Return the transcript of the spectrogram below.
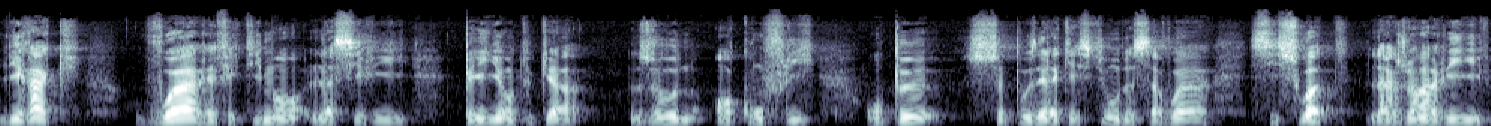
l'Irak, voire effectivement la Syrie, pays en tout cas zone en conflit, on peut se poser la question de savoir si soit l'argent arrive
